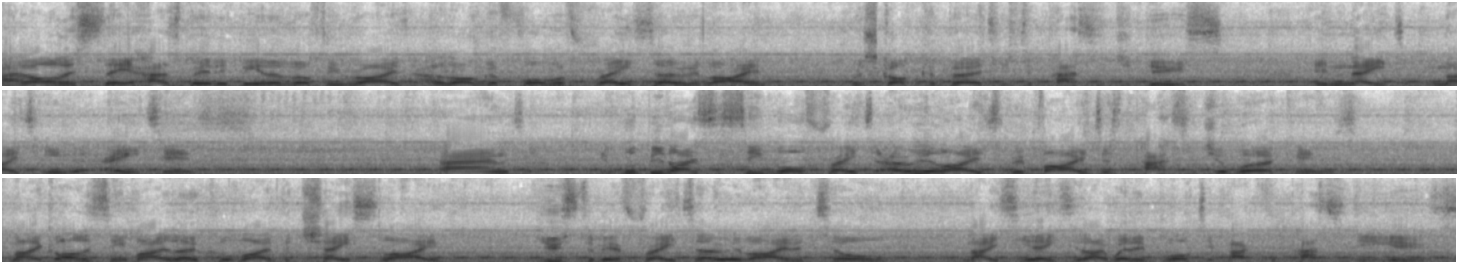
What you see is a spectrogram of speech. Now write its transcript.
and honestly it has really been a lovely ride along a former freight only line which got converted to passenger use in the late 1980s and it would be nice to see more freight only lines revived as passenger workings. Like honestly my local line the Chase line used to be a freight only line until 1989 when they brought it back for passenger use.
